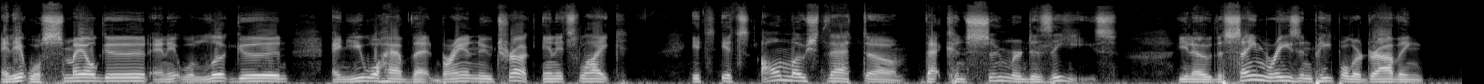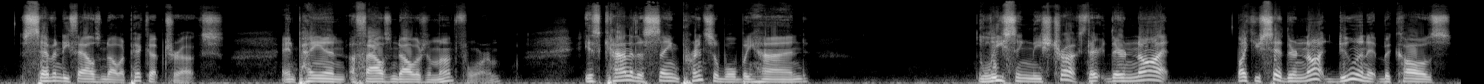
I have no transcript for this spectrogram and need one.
And it will smell good and it will look good and you will have that brand new truck and it's like it's it's almost that um, that consumer disease. You know, the same reason people are driving seventy thousand dollar pickup trucks and paying thousand dollars a month for them is kind of the same principle behind leasing these trucks. They're they're not like you said, they're not doing it because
